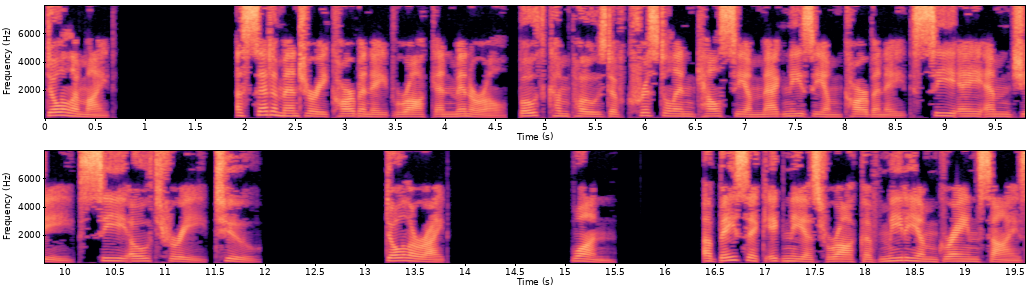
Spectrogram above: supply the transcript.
Dolomite. A sedimentary carbonate rock and mineral, both composed of crystalline calcium-magnesium carbonate CaMg CO3 2 Dolerite. 1 a basic igneous rock of medium grain size,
